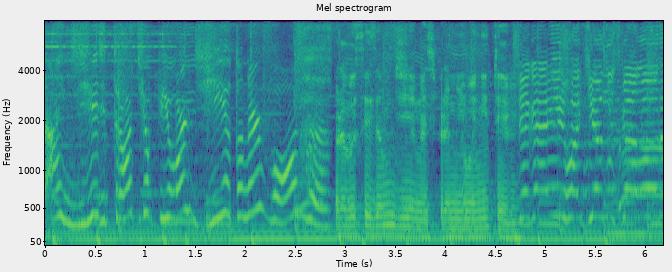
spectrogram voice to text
Ai, dia de trote é o pior dia, eu tô nervosa. Pra vocês é um dia, mas pra mim é o ano inteiro. Chega aí, rodinha dos calouros!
